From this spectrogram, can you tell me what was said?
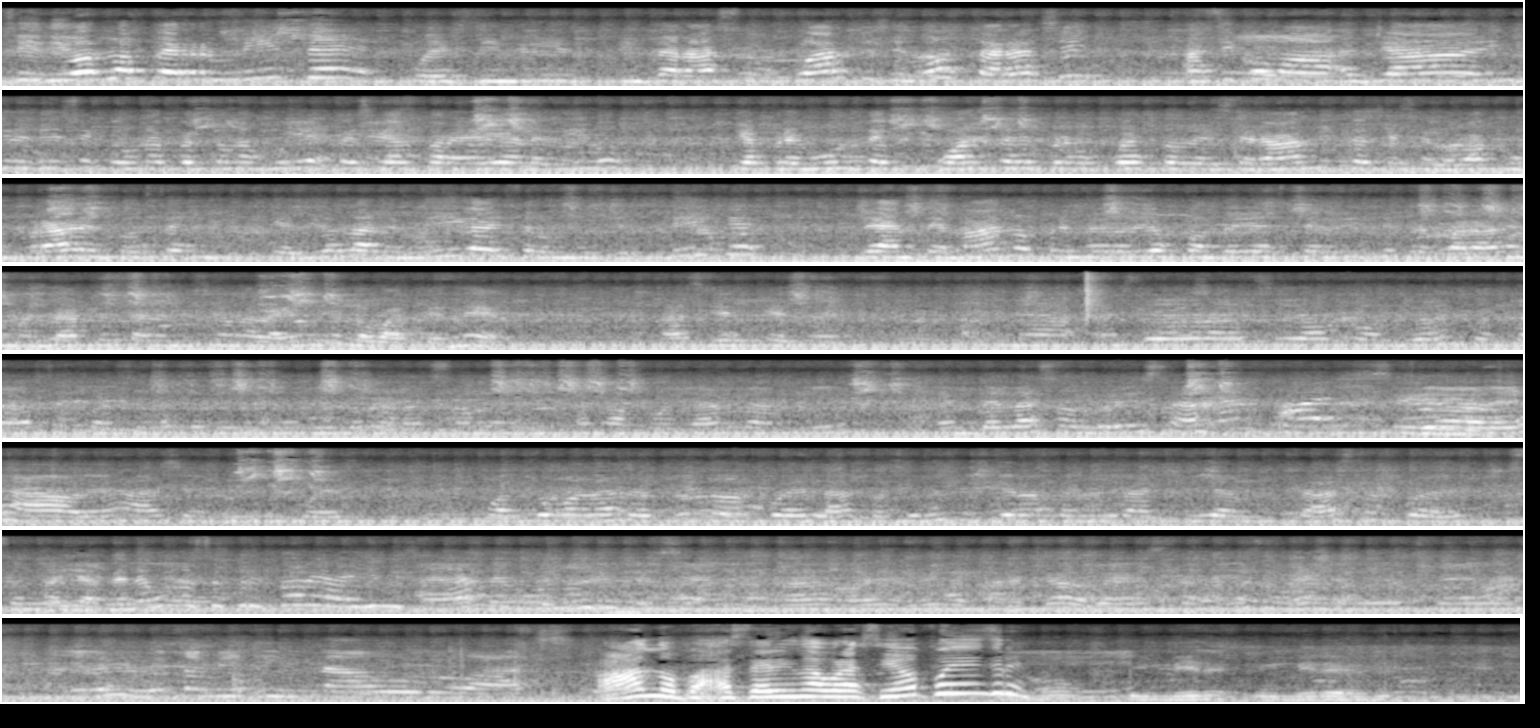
si Dios lo permite, pues Ingrid pintará su cuarto y si no, estará así. Así como ya Ingrid dice que una persona muy especial para ella le digo que pregunte cuánto es el presupuesto de cerámica que se lo va a comprar, entonces que Dios la bendiga y se lo multiplique de antemano, primero Dios cuando ella esté lista y preparada en mandarle esta bendición a la gente, lo va a tener. Así es que Estoy agradecida con Dios y con todas las personas que tienen un lindo corazón en, en apoyarme a mí, en ver la sonrisa de oreja a oreja hacia mí, pues, cuando, como les repito, pues las personas que quieran venir aquí a mi casa, pues, son allá tenemos unos suscriptores ahí. allá tengo unos especiales. Ah, venga para acá. Pues, también. Y les invito a mi inauguración. Ah, ¿nos vas a hacer inauguración, pues, Ingrid? No, y mire, y mire,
